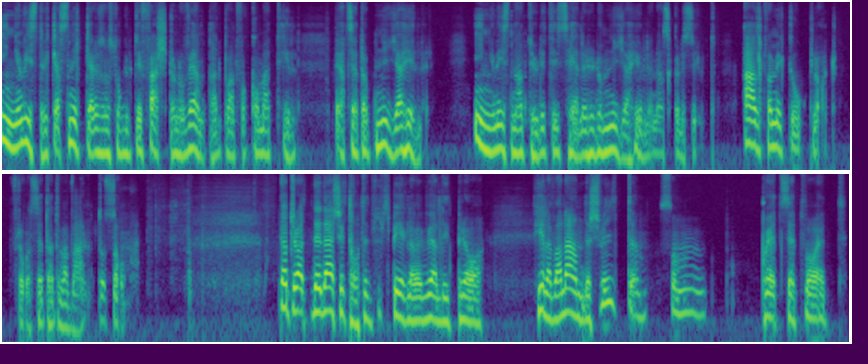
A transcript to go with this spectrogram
Ingen visste vilka snickare som stod ute i farstun och väntade på att få komma till med att sätta upp nya hyllor. Ingen visste naturligtvis heller hur de nya hyllorna skulle se ut. Allt var mycket oklart, frånsett att det var varmt och sommar. Jag tror att det där citatet speglar väldigt bra hela Wallandersviten som på ett sätt var ett...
